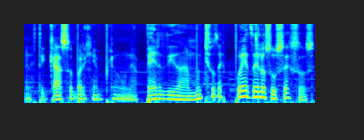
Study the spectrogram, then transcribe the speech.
en este caso, por ejemplo, una pérdida mucho después de los sucesos.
